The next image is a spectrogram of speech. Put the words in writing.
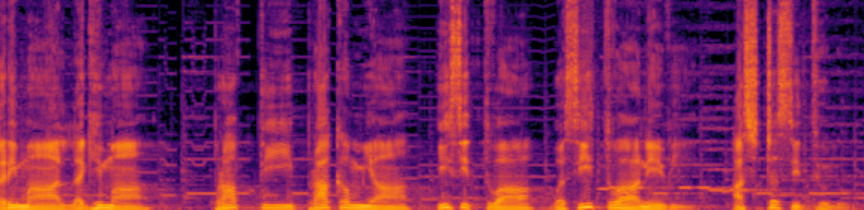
గరిమా లఘిమా ప్రాప్తి ప్రాకమ్య ఈసిత్వ వసీత్వ అనేవి అష్టసిద్ధులు.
